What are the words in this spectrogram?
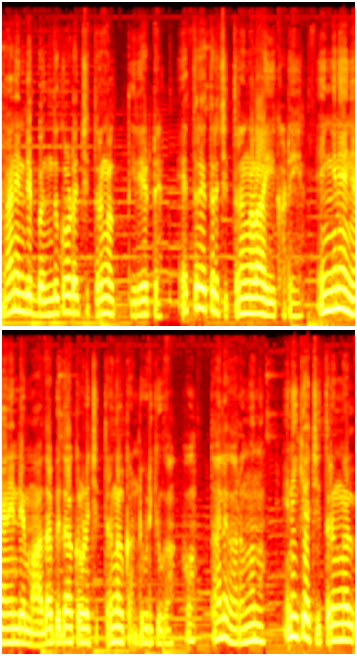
ഞാൻ എന്റെ ബന്ധുക്കളുടെ ചിത്രങ്ങൾ തിരയട്ടെ. എത്ര എത്ര ചിത്രങ്ങളായി ഈ കടയിൽ? എങ്ങനെയാ ഞാൻ എന്റെ മാതാപിതാക്കളുടെ ചിത്രങ്ങൾ കണ്ടുപിടിക്കുക? ഓ തല കറങ്ങുന്നു. എനിക്ക് ആ ചിത്രങ്ങൾ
